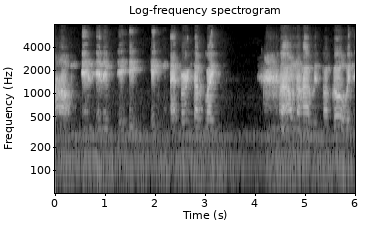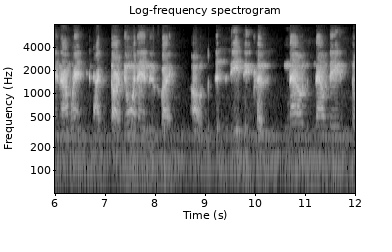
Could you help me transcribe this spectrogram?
Um, and and it, it, it, it, at first I was like, I don't know how it's gonna go, and then I went and I started doing it, and it was like, oh, this is easy because now nowadays so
